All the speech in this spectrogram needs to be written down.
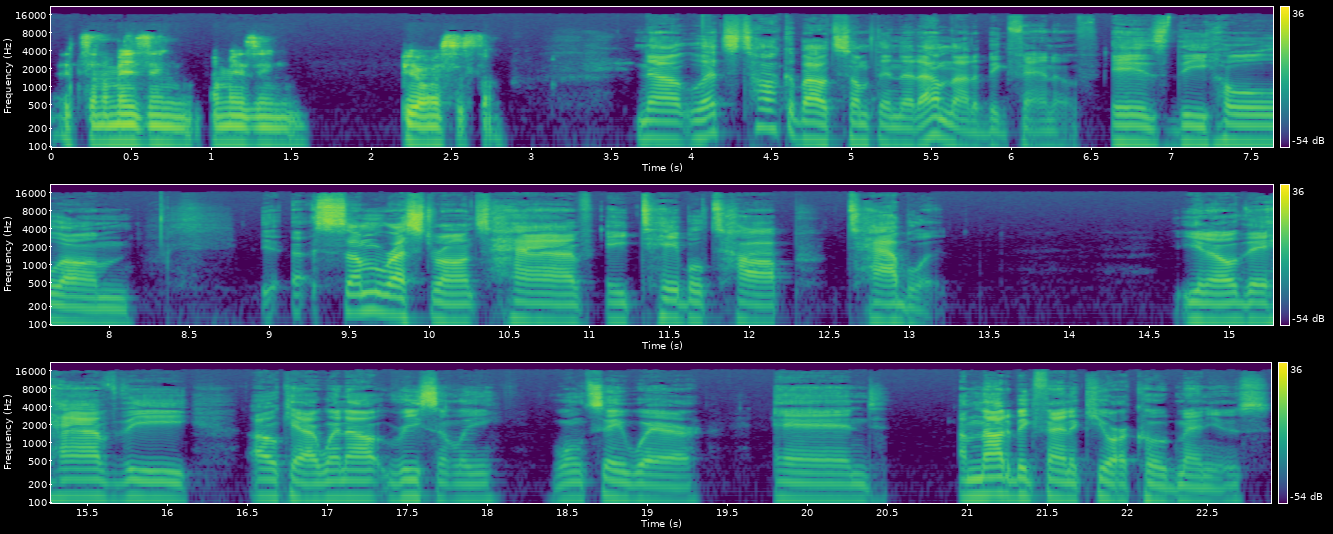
it's an amazing amazing POS system. Now let's talk about something that I'm not a big fan of. Is the whole um, some restaurants have a tabletop tablet. You know, they have the okay. I went out recently, won't say where, and I'm not a big fan of QR code menus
